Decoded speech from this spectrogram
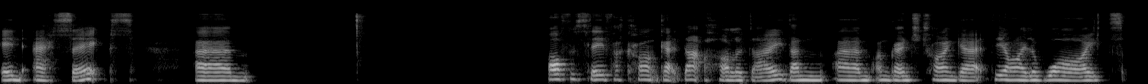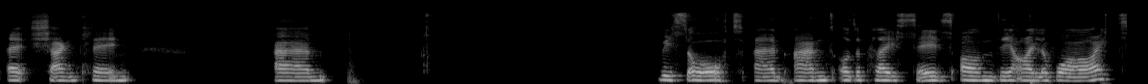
in Essex. Um, obviously, if I can't get that holiday, then um, I'm going to try and get the Isle of Wight at Shanklin. Um, resort um, and other places on the Isle of Wight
